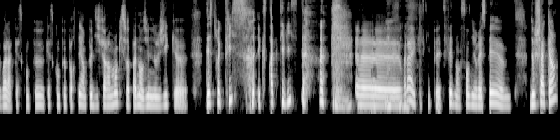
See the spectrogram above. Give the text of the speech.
voilà, qu'est-ce qu'on peut, qu'est-ce qu'on peut porter un peu différemment, qui soit pas dans une logique destructrice, extractiviste, mmh mmh voilà, et qu'est-ce qui peut être fait dans le sens du respect de chacun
